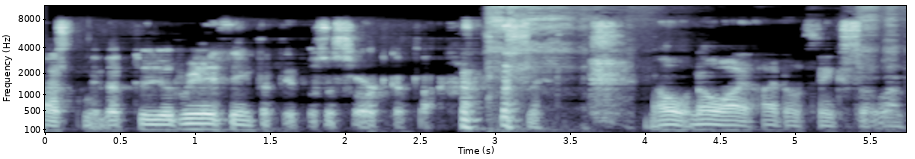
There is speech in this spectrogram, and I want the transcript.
asked me that, "Do you really think that it was a shortcut?" no, no, I, I don't think so. And,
